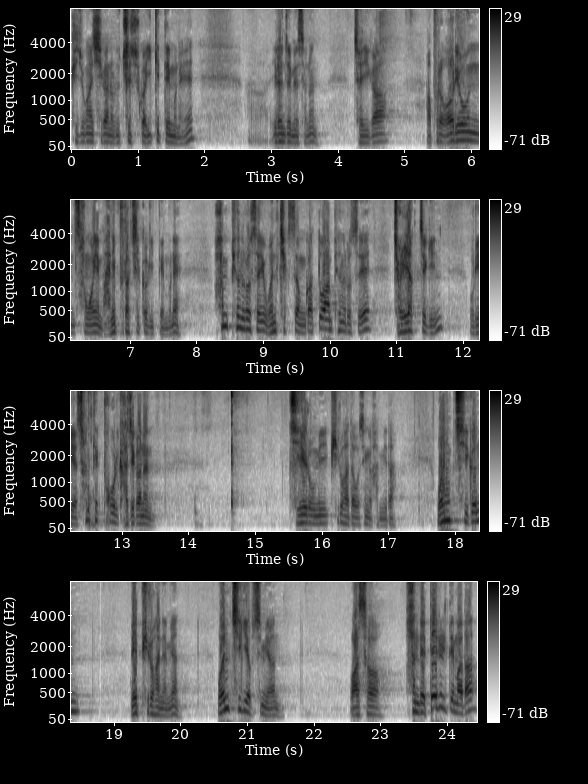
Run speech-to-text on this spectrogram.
귀중한 시간을 놓칠 수가 있기 때문에 어, 이런 점에서는 저희가 앞으로 어려운 상황에 많이 부닥칠 거기 때문에 한편으로서의 원칙성과 또 한편으로서의 전략적인 우리의 선택폭을 가져가는 지혜로움이 필요하다고 생각합니다. 원칙은 왜 필요하냐면 원칙이 없으면 와서 한 대 때릴 때마다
